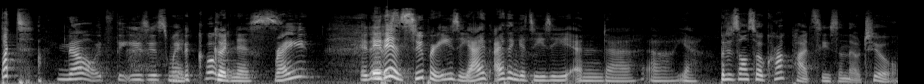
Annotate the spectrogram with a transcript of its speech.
What? No, it's the easiest way My to cook. goodness. Right? It is super easy. I, I think it's easy, and uh, uh, yeah. But it's also crock pot season, though, too.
